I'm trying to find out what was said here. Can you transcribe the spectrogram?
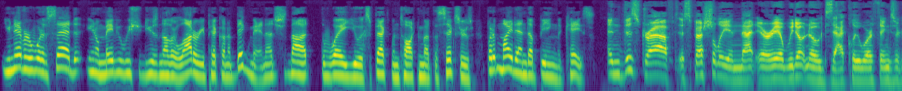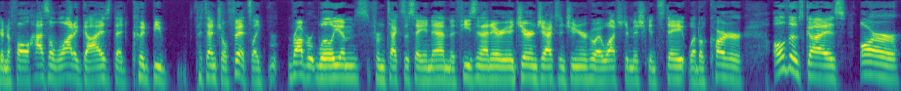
you never would have said, you know, maybe we should use another lottery pick on a big man. That's just not the way you expect when talking about the Sixers, but it might end up being the case. And this draft, especially in that area, we don't know exactly where things are going to fall, has a lot of guys that could be potential fits, like Robert Williams from Texas A&M, if he's in that area, Jaren Jackson Jr., who I watched at Michigan State, Wendell Carter, all those guys are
